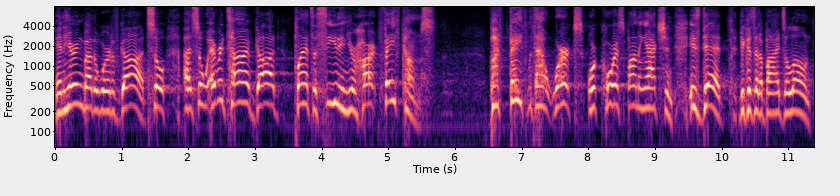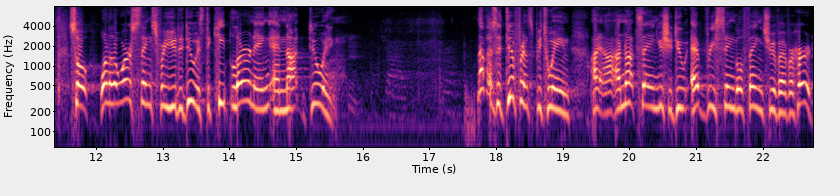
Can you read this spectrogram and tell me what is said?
and hearing by the Word of God. So, uh, so every time God plants a seed in your heart, faith comes. But faith without works or corresponding action is dead because it abides alone. So, one of the worst things for you to do is to keep learning and not doing. Now, there's a difference between, I, am not saying you should do every single thing that you've ever heard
